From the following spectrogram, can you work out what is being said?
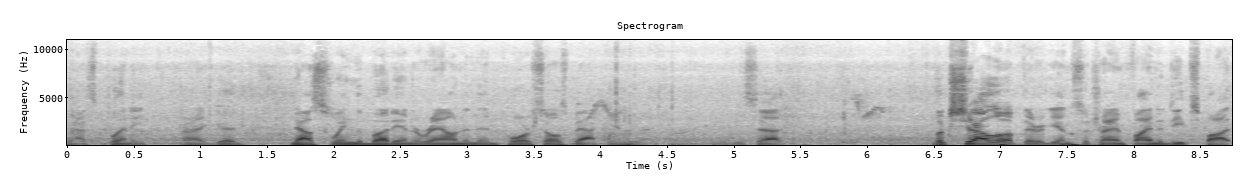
That's plenty. All right, good. Now swing the butt end around and then pull ourselves back into that set. Looks shallow up there again, so try and find a deep spot.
